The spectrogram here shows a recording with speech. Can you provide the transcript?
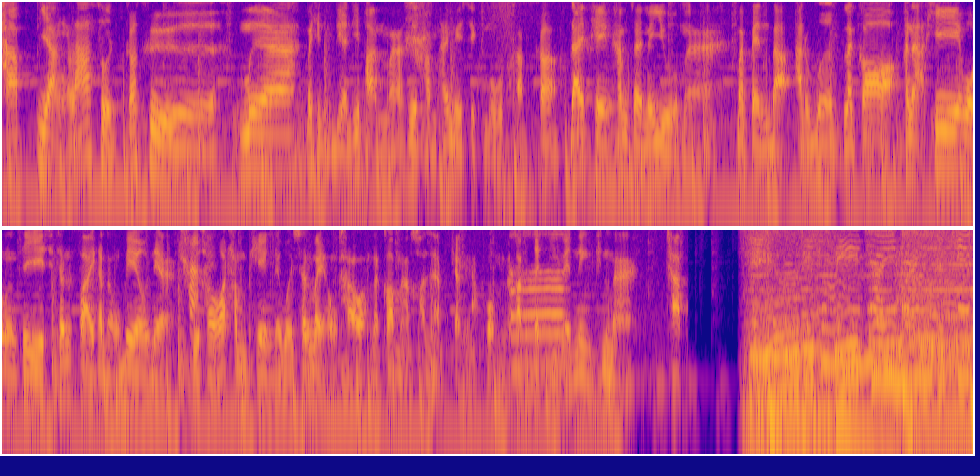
ครับ อย่างล่าสุดก็คือเมื่อไม่ถึงเดือนที่ผ่านมาคือทำให้ Music Move ครับ ก็ได้เพลงห้ามใจไม่อยู่มามาเป็นแบบอาร์ตเวิร์กแล้วก็ขณะที่วงดนตรี Season 5กับน้องเบลเนี่ย ค่ะ คือเขาก็ทำเพลงในเวอร์ชันใหม่ของเขา แล้วก็มาคอลแลบกันครับผม แล้วก็จัดอีเวนต์หนึ่งขึ้นมาครับ อยู่ดีดีใจมันก็คิด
